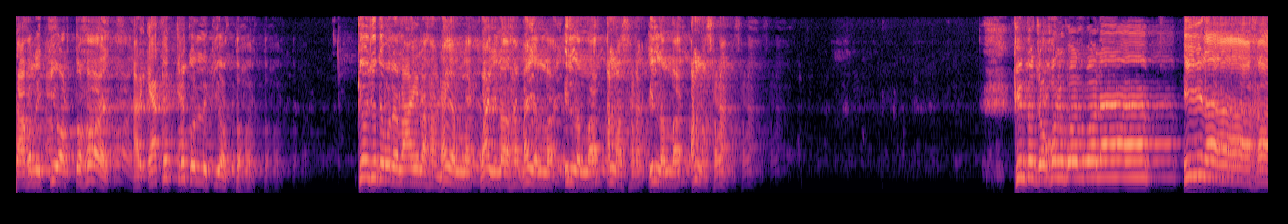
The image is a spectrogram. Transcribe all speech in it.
তাহলে কি অর্থ হয়? আর একত্র করলে কি অর্থ হয়? কেউ যদি বলে, লা ইলাহা, নাই আল্লাহ, লা ইলাহা, নাই আল্লাহ, ইল্লাল্লাহ, আল্লাহ ছাড়া, ইল্লাল্লাহ, আল্লাহ ছাড়া। কিন্তু যখন বলব না ইলাহা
